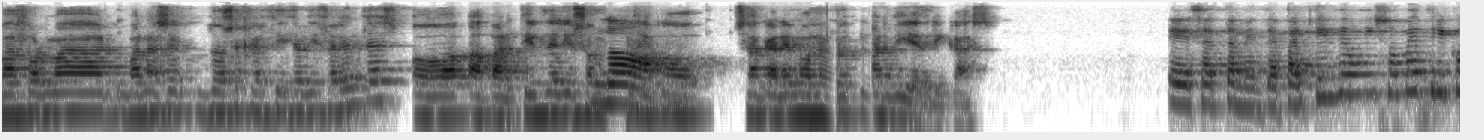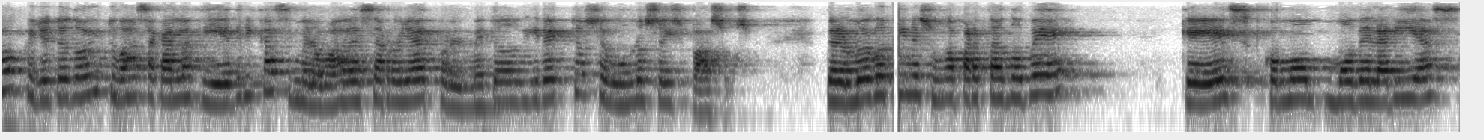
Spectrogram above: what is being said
va a formar, van a ser dos ejercicios diferentes o a, partir del isométrico sacaremos las diédricas? Exactamente. A partir de un isométrico que yo te doy, tú vas a sacar las diédricas y me lo vas a desarrollar por el método directo según los seis pasos. Pero luego tienes un apartado B, que es cómo modelarías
